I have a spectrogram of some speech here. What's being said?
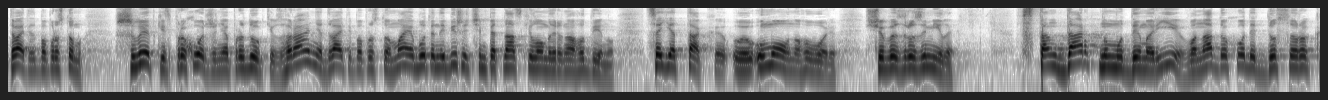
Давайте по-простому. Швидкість проходження продуктів згорання, давайте по-простому, має бути не більше, ніж 15 км на годину. Це я так е, умовно говорю, щоб ви зрозуміли. В стандартному димарі вона доходить до 40.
